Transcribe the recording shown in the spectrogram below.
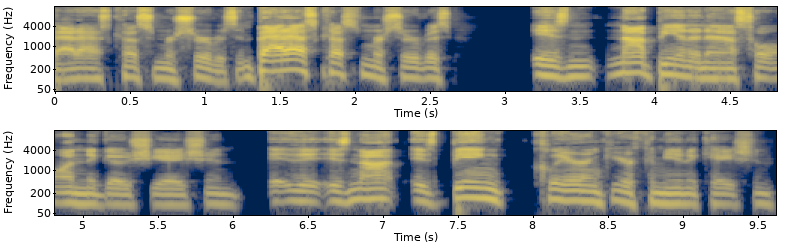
badass customer service. And badass customer service is not being an asshole on negotiation. It is not is being clear in your communication,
